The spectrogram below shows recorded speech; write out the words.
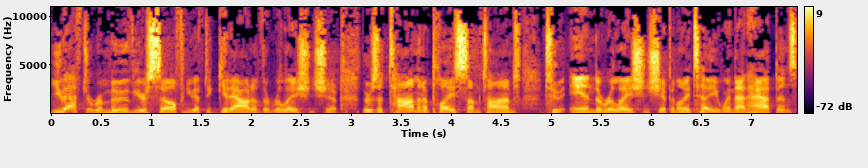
you have to remove yourself and you have to get out of the relationship. There's a time and a place sometimes to end a relationship. And let me tell you, when that happens,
